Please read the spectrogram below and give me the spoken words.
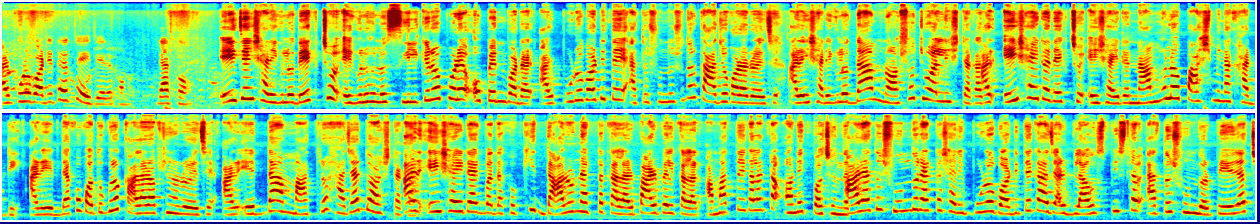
আর পুরো বডিতে হচ্ছে এই যে এরকম। দেখো। এই যে শাড়িগুলো দেখছ, এগুলো হলো সিল্কের ওপরে ওপেন বর্ডার আর পুরো বডিতে এত সুন্দর সুন্দর কাজও করা রয়েছে। আর এই শাড়িগুলোর দাম নশো চুয়াল্লিশ টাকা। আর এই শাড়িটা দেখছ, এই শাড়িটার নাম হলো পাশমিনা খাড্ডি। আর এর দেখো কতগুলো কালার অপশন রয়েছে। আর এর দাম মাত্র হাজার দশ টাকা। আর এই শাড়িটা একবার দেখো, কি দারুণ একটা কালার পার্পেল কালার আমার তো এই কালারটা অনেক পছন্দ। আর এত সুন্দর একটা শাড়ি, পুরো বডিতে কাজ। আর ব্লাউজ পিসটাও এত সুন্দর। পেয়ে যাচ্ছ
